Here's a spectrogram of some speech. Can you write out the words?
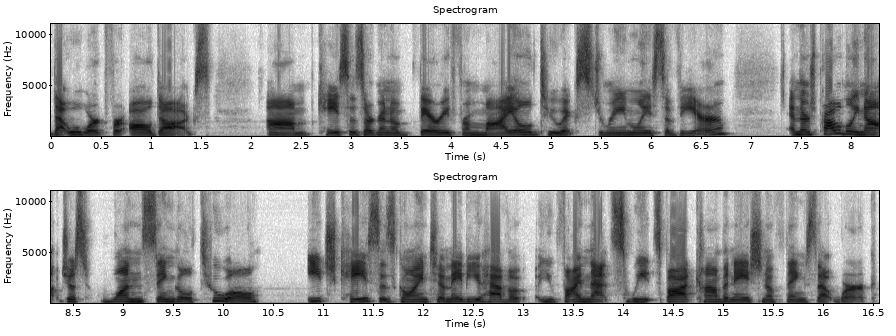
that will work for all dogs. Um, cases are going to vary from mild to extremely severe. And there's probably not just one single tool. Each case is going to maybe you have a, you find that sweet spot combination of things that work.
